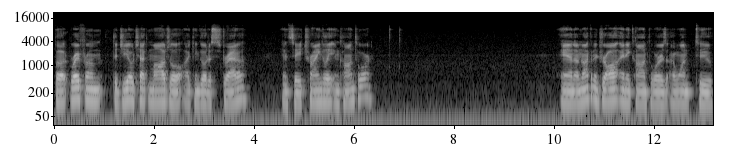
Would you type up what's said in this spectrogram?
but right from the GeoTech module, I can go to Strata and say triangulate and contour. And I'm not going to draw any contours. I want to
